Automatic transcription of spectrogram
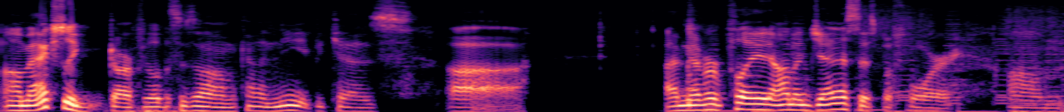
Um, actually, Garfield, this is um kind of neat because uh, I've never played on a Genesis before. Um,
